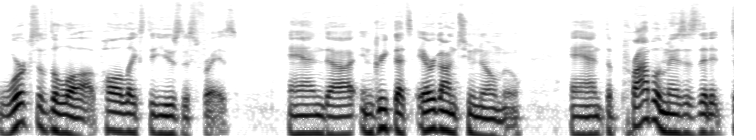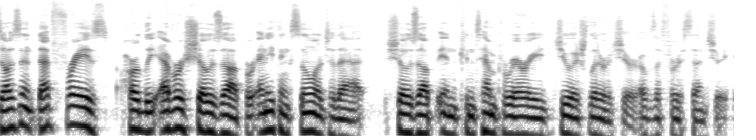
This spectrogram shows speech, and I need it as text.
works of the law, Paul likes to use this phrase. And uh, in Greek, that's ergon tou nomou. And the problem is, is that it doesn't, that phrase hardly ever shows up, or anything similar to that shows up in contemporary Jewish literature of the first century.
